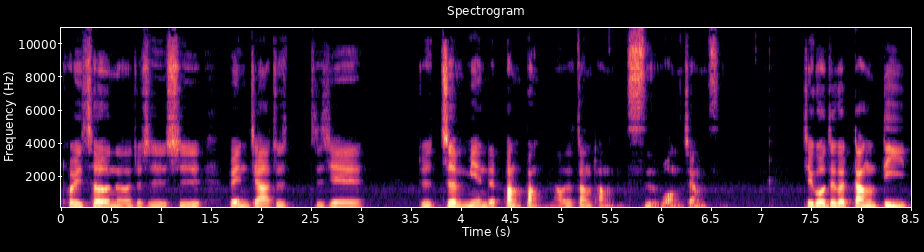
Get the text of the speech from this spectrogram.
推测呢，就是是被人家就是直接就是正面的棒棒，然后就当场死亡这样子。结果这个当地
